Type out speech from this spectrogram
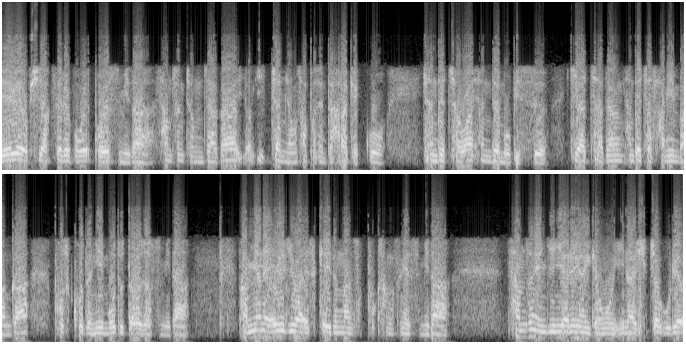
예외 없이 약세를 보, 였습니다 삼성전자가 2.04% 하락했고 현대차와 현대모비스, 기아차 등 현대차 3인방과 포스코 등이 모두 떨어졌습니다. 반면에 LG와 SK 등만 소폭 상승했습니다. 삼성 엔지니어링의 경우 이날 실적 우려,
